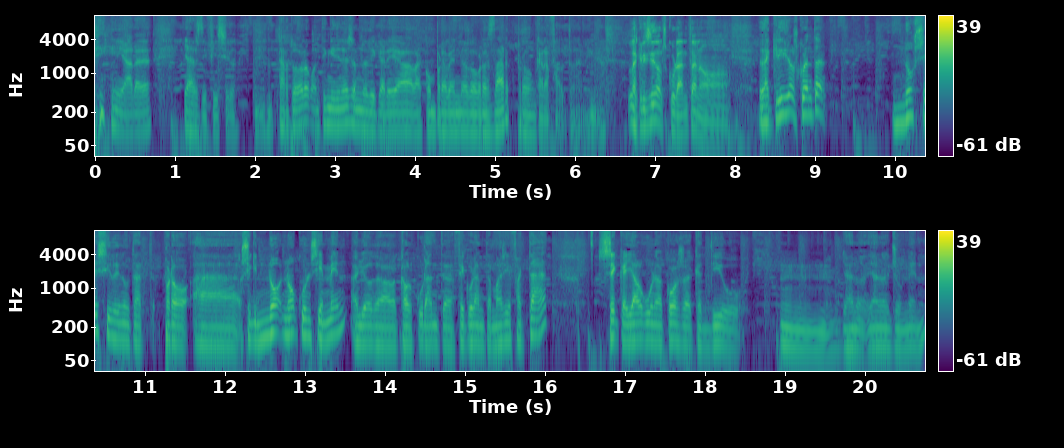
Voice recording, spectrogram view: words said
i ara ja és difícil. Tard o d'hora, quan tingui diners, em dedicaré a la compra-venda d'obres d'art, però encara falta una mica. La crisi dels 40 no... La crisi dels 40 no sé si l'he notat, però eh, o sigui, no, no conscientment, allò de que el 40, fer 40 m'hagi afectat, sé que hi ha alguna cosa que et diu mm, ja, no, ja no ets un nen,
